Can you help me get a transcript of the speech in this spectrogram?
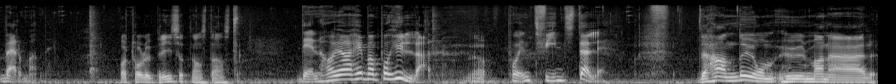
värmande. Vart har du priset någonstans då? Den har jag hemma på hyllan. Ja. På ett fint ställe. Det handlar ju om hur man är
